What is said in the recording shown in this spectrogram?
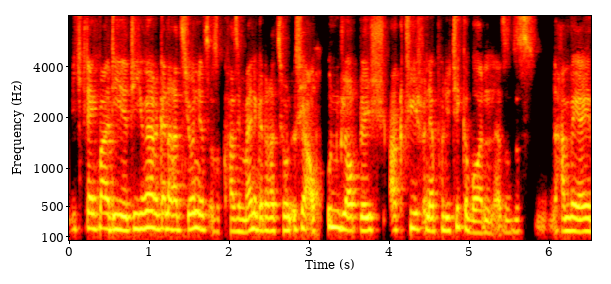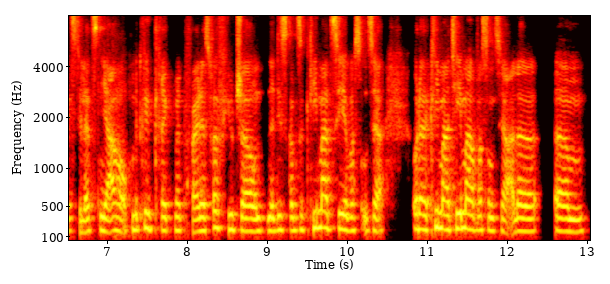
ich denke mal, die, die jüngere Generation jetzt, also quasi meine Generation, ist ja auch unglaublich aktiv in der Politik geworden. Also das haben wir ja jetzt die letzten Jahre auch mitgekriegt mit Fridays for Future und ne, dieses ganze Klimaziel, was uns ja, oder Klimathema, was uns ja alle ähm,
